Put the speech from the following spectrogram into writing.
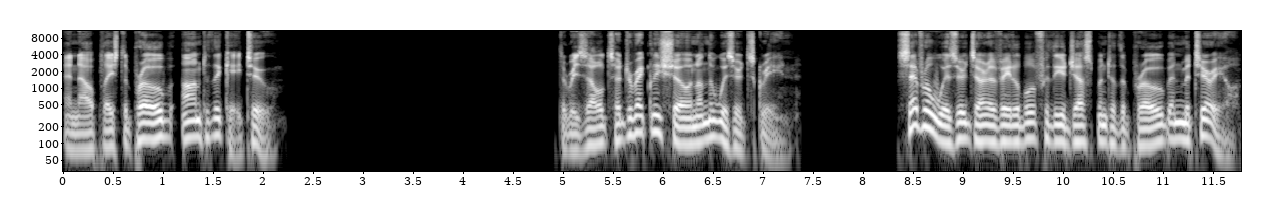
And now place the probe onto the K2. The results are directly shown on the wizard screen. Several wizards are available for the adjustment of the probe and material.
